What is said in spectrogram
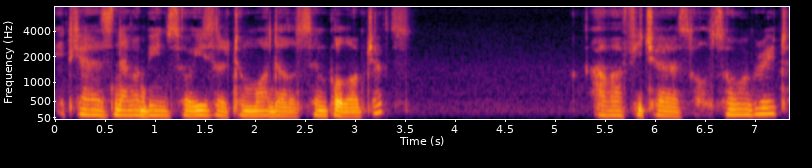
It has never been so easy to model simple objects. Other features also are great.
